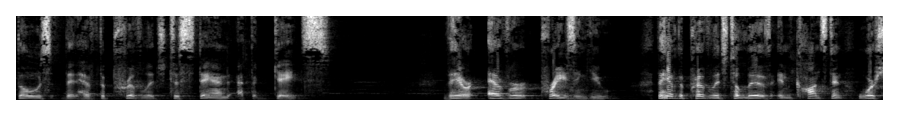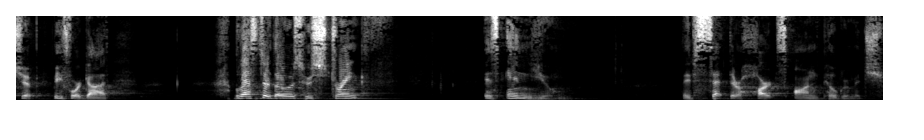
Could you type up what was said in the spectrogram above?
those that have the privilege to stand at the gates. They are ever praising you. They have the privilege to live in constant worship before God. Blessed are those whose strength is in you. They've set their hearts on pilgrimage.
